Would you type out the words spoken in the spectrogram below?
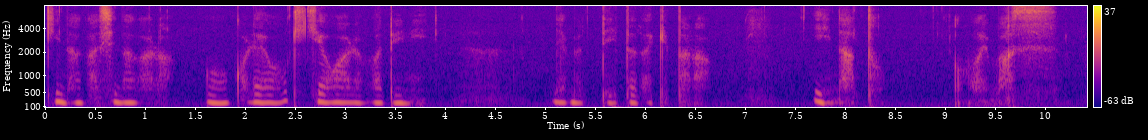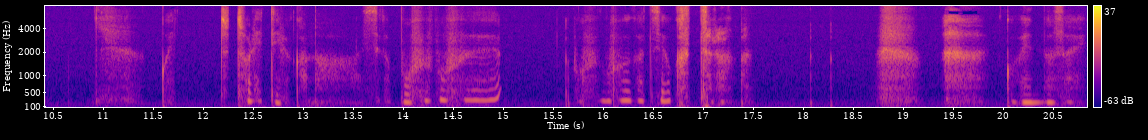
聞き流しながらもうこれを聞き終わるまでに眠っていただけたらいいなと思います。これちょっと取れてるかな？すごいボフボフボフボフが強かったら ごめんなさい。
